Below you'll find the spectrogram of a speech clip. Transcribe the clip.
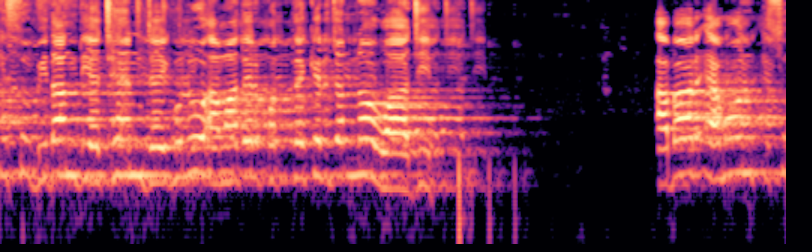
কিছু বিধান দিয়েছেন, যেগুলো আমাদের প্রত্যেকের জন্য ওয়াজিব। আবার এমন কিছু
